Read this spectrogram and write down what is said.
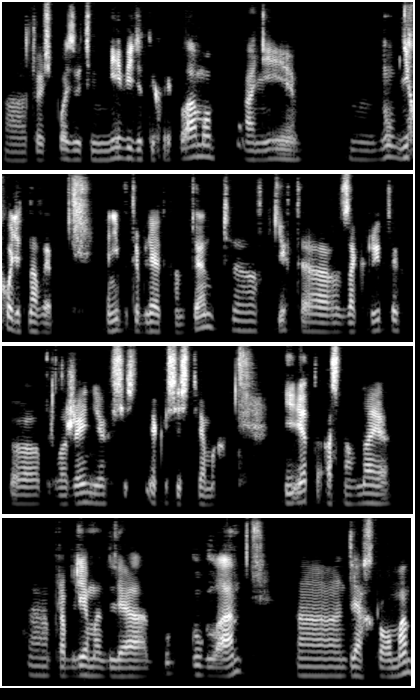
А, то есть пользователи не видят их рекламу, они ну, не ходят на веб. Они потребляют контент э, в каких-то закрытых э, приложениях, экосистемах. И это основная а, проблема для Гугла, а, для Хрома,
